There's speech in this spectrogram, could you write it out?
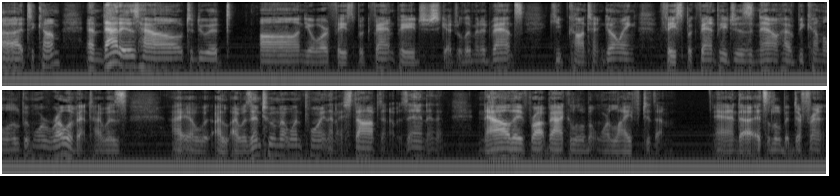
uh, to come, and that is how to do it on your Facebook fan page. Schedule them in advance. Keep content going. Facebook fan pages now have become a little bit more relevant. I was I, I, I was into them at one point, then I stopped, and I was in, and then now they've brought back a little bit more life to them, and uh, it's a little bit different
